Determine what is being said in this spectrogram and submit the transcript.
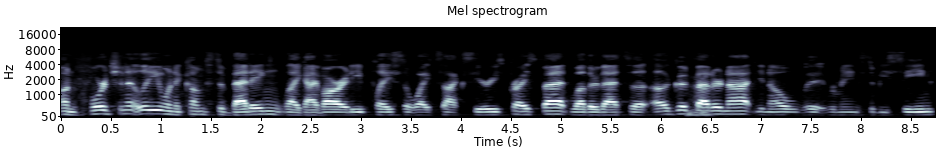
unfortunately, when it comes to betting, like I've already placed a White Sox series price bet. Whether that's a, a good Uh-huh. bet or not, you know, it remains to be seen.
